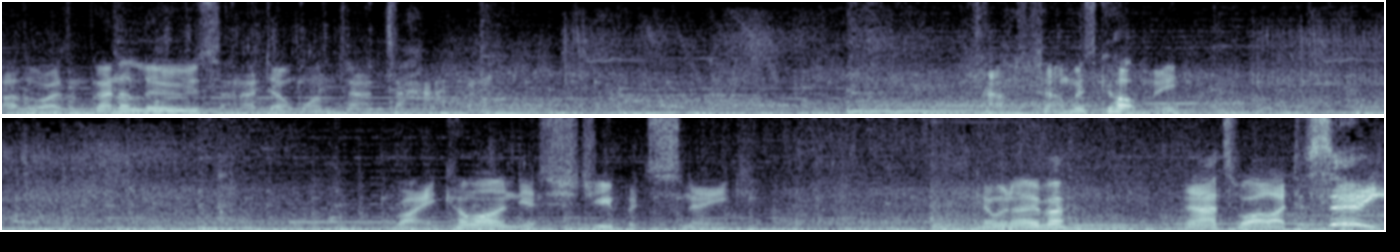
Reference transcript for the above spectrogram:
Otherwise I'm going to lose, and I don't want that to happen. That almost got me. Right, come on, you stupid snake. Coming over? That's what I like to see!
